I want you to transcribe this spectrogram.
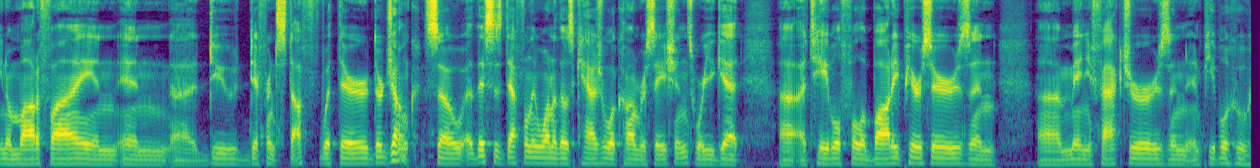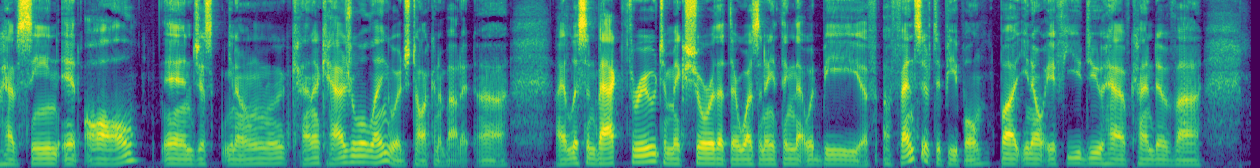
you know modify and and uh, do different stuff with their their junk. So uh, this is definitely one of those casual conversations where you get uh, a table full of body piercers and uh, manufacturers and, and people who have seen it all and just you know kind of casual language talking about it. Uh, I listened back through to make sure that there wasn't anything that would be offensive to people. But you know if you do have kind of uh,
